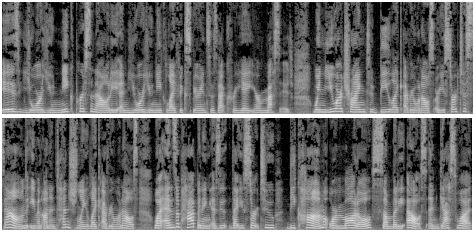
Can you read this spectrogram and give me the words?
is your unique personality and your unique life experiences that create your message message. When you are trying to be like everyone else or you start to sound even unintentionally like everyone else, what ends up happening is that you start to become or model somebody else. And guess what?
